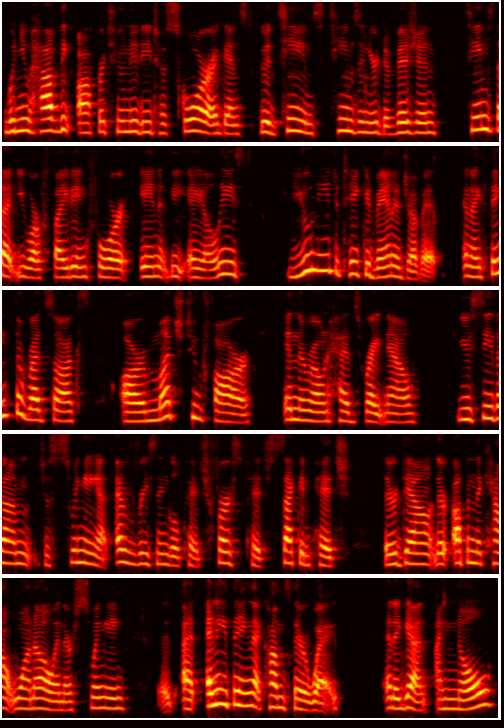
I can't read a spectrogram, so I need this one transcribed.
when you have the opportunity to score against good teams, teams in your division, teams that you are fighting for in the AL East, you need to take advantage of it. And I think the Red Sox are much too far in their own heads right now. You see them just swinging at every single pitch, first pitch, second pitch. They're down, they're up in the count 1 0 and they're swinging uh, at anything that comes their way. And again, I know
